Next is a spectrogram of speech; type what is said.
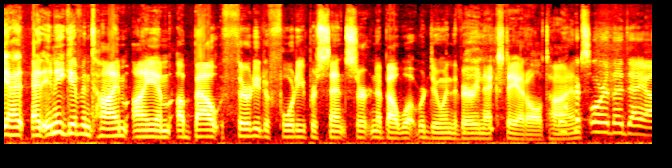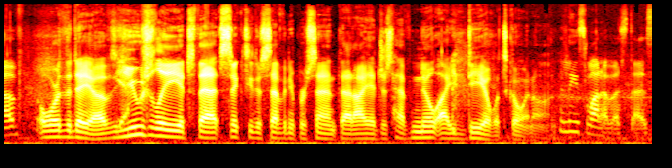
at, at any given time. I am about thirty to forty percent certain about what we're doing the very next day at all times, or, or the day of. Or the day of. Yeah. Usually, it's that sixty to seventy percent that I just have no idea what's going on. At least one of us does.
